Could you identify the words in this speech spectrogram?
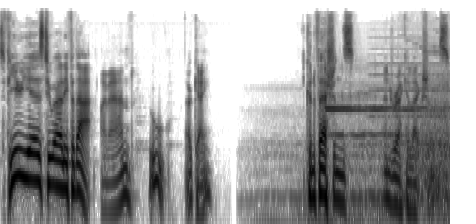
It's a few years too early for that, my man. Ooh, okay. Confessions and Recollections.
